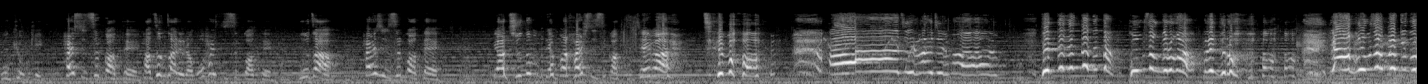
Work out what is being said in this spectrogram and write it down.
오케이 오케이 할 수 있을 것 같아. 다천짜리라고 할 수 있을 것 같아. 보자. 할 수 있을 것 같아. 야 주는 야 빨리 할 수 있을 것 같아. 제발 제발. 아 제발 제발. 됐다 됐다 됐다. 공성 들어가. 빨리 들어가. 야 공성 들어가 빨리.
